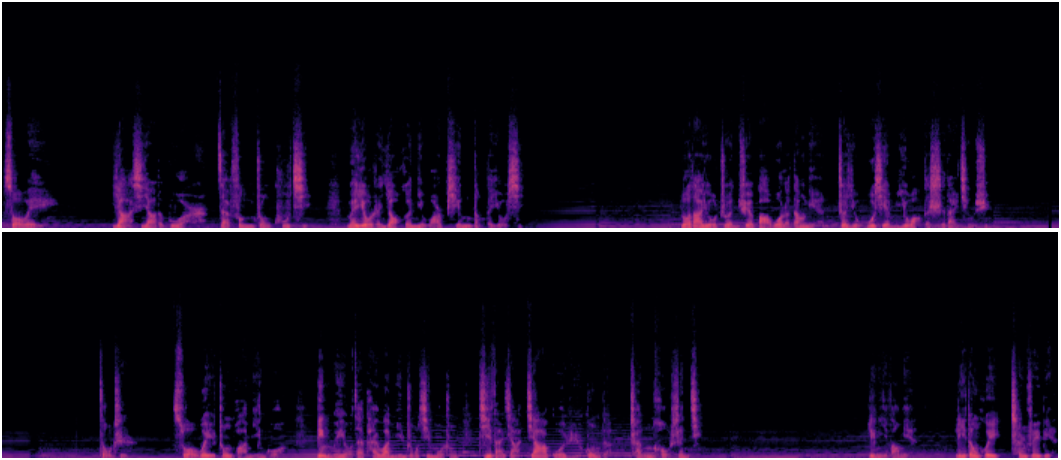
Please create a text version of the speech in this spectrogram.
所谓“亚细亚的孤儿在风中哭泣”，没有人要和你玩平等的游戏。罗大佑准确把握了当年这一无限迷惘的时代情绪。总之，所谓中华民国。并没有在台湾民众心目中积攒下家国与共的沉厚深情。另一方面，李登辉、陈水扁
